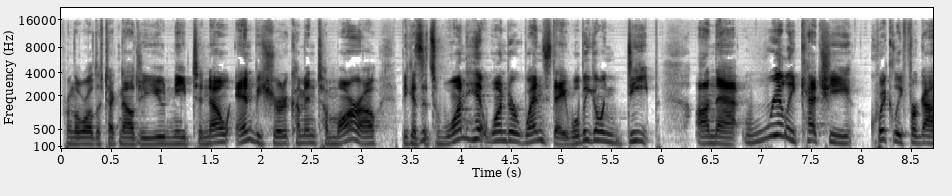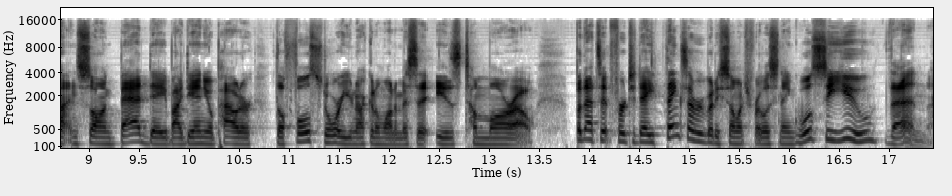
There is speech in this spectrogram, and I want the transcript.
from the world of technology you need to know. And be sure to come in tomorrow because it's One Hit Wonder Wednesday. We'll be going deep on that really catchy, quickly forgotten song Bad Day by Daniel Powter. The full story, you're not going to want to miss it, is tomorrow. But that's it for today. Thanks everybody so much for listening. We'll see you then.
